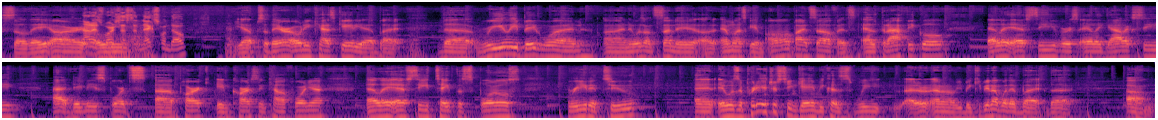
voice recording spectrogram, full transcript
So they are not as worse as the next one though. Yep. So they are owning Cascadia, but the really big one, uh, and it was on Sunday, uh, MLS game all by itself. Is El Tráfico, LAFC versus LA Galaxy at Dignity Sports uh, Park in Carson, California. LAFC take the spoils, three to two. And it was a pretty interesting game because we, I don't, I don't know if you've been keeping up with it, but the um,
